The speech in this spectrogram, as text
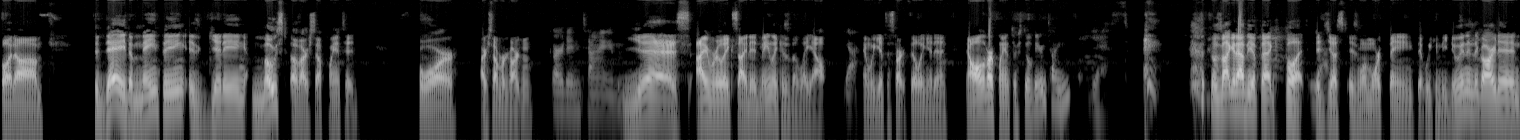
But um, today, the main thing is getting most of our stuff planted for our summer garden. Garden time. Yes, I'm really excited, mainly because of the layout. Yeah. And we get to start filling it in. Now, all of our plants are still very tiny, Yes. so it's not going to have the effect, but it just is one more thing that we can be doing in the garden,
